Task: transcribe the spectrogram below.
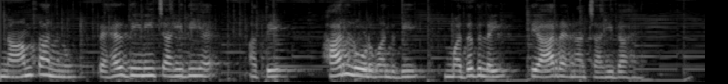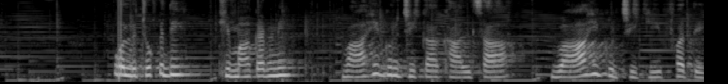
ਨਾਮ ਧਨ ਨੂੰ ਪਹਿਲ ਦੇਣੀ ਚਾਹੀਦੀ ਹੈ ਅਤੇ ਹਰ ਲੋੜਵੰਦ ਦੀ ਮਦਦ ਲਈ ਤਿਆਰ ਰਹਿਣਾ ਚਾਹੀਦਾ ਹੈ। ਭੁੱਲ ਚੁੱਕ ਦੀ ਖਿਮਾ ਕਰਨੀ, ਵਾਹਿਗੁਰੂ ਜੀ ਕਾ ਖਾਲਸਾ, ਵਾਹਿਗੁਰੂ ਜੀ ਕੀ ਫਤਿਹ।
